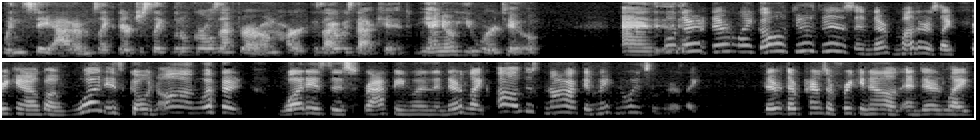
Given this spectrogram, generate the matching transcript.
Wednesday Addams, like they're just like little girls after our own heart. Because I was that kid. Yeah, I know you were too. And Well, they're they're like, oh, do this, and their mother is like freaking out, going, "What is going on? What are, what is this rapping one?" And they're like, "Oh, just knock and make noise." And they're like, their their parents are freaking out, and they're like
